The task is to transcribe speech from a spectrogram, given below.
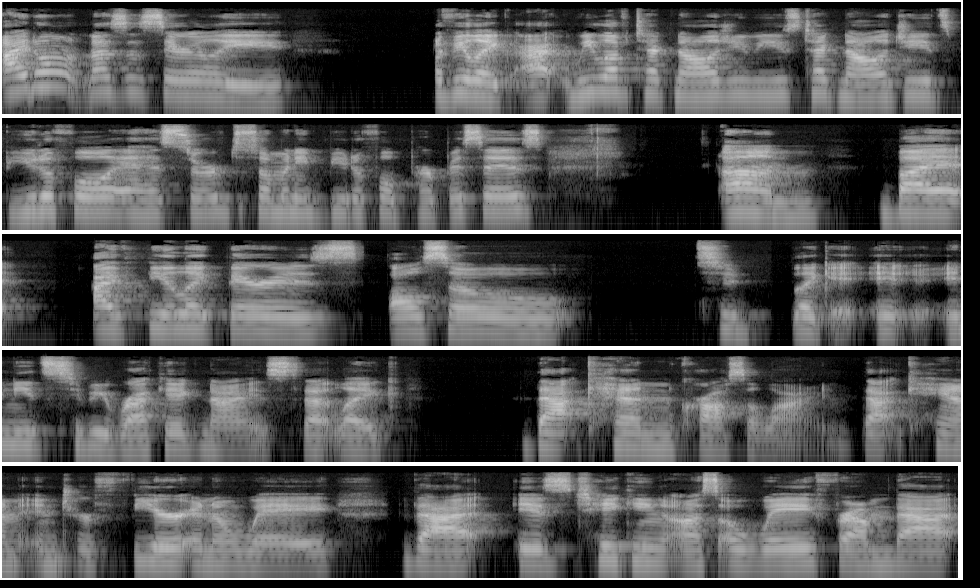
i don't necessarily I feel like I, we love technology. We use technology. It's beautiful. It has served so many beautiful purposes. Um, but I feel like there is also to like it, it, it needs to be recognized that like that can cross a line that can interfere in a way that is taking us away from that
